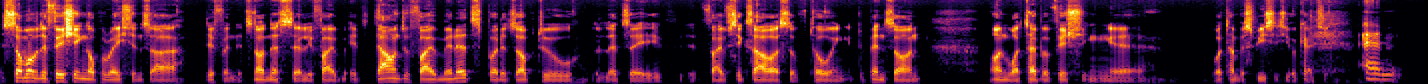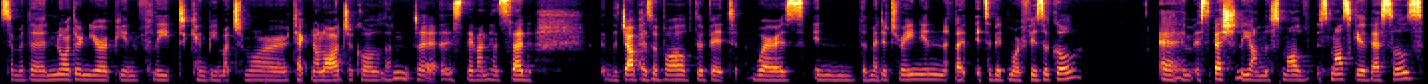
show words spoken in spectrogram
Some of the fishing operations are different. It's not necessarily five. It's down to five minutes, but it's up to let's say five six hours of towing. It depends on on what type of fishing, uh, what type of species you're catching? Um, some of the Northern European fleet can be much more technological, and uh, as Stefan has said, the job has evolved a bit. Whereas in the Mediterranean, but it's a bit more physical, um, especially on the small small scale vessels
